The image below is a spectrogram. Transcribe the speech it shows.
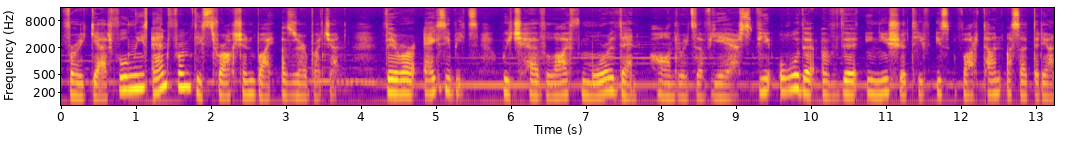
forgetfulness and from destruction by Azerbaijan. There are exhibits which have life more than hundreds of years. The author of the initiative is Vartan Asatryan,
